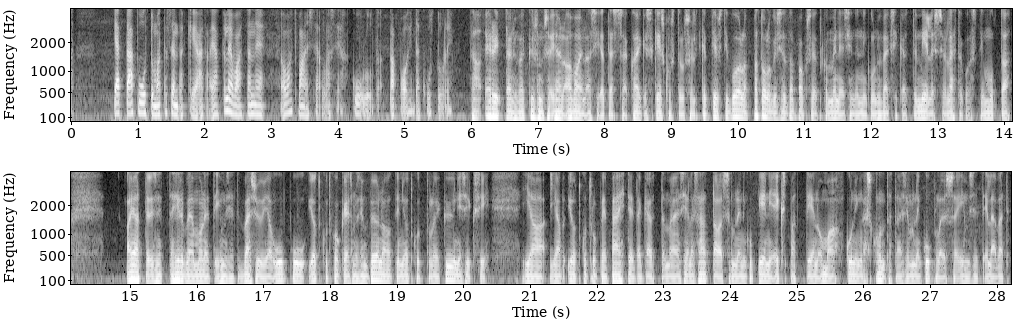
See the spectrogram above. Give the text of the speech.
jättää puuttumatta sen takia, että ajattelee vaan, että ne ovat vain sellaisia, kuuluu tapoihin tai kulttuuriin. Tämä on erittäin hyvä kysymys ja ihan avainasia tässä kaikessa keskustelussa. Eli tietysti voi olla patologisia tapauksia, jotka menee sinne niin kuin hyväksikäyttöön mielessä jo lähtökohtaisesti, mutta ajattelisin, että hirveän monet ihmiset väsyy ja uupuu. Jotkut kokee semmoisen burnoutin, jotkut tulee kyynisiksi ja, ja jotkut rupeaa päihteitä käyttämään. Ja siellä saattaa olla semmoinen niin pieni ekspattien oma kuningaskunta tai semmoinen kupla, jossa ihmiset elävät.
